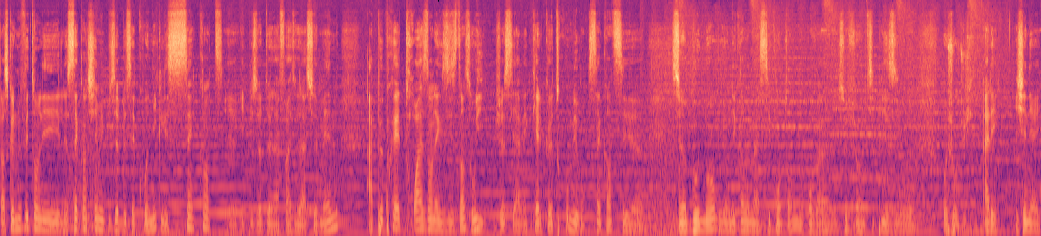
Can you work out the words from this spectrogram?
parce que nous fêtons les, le 50e épisode de cette chronique, les 50 euh, épisodes de la phrase de la semaine. À peu près 3 ans d'existence, oui, je sais, avec quelques trous, mais bon, 50 c'est euh, c'est un beau nombre et on est quand même assez content, donc on va se faire un petit plaisir euh, aujourd'hui. Allez, générique.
